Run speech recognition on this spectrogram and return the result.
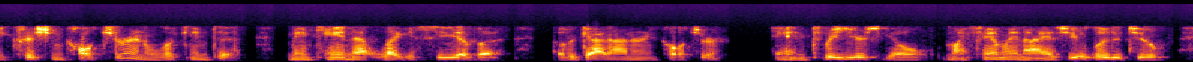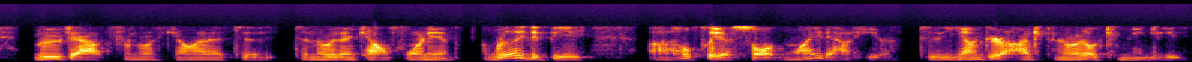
a Christian culture and looking to maintain that legacy of a of a God honoring culture. And three years ago, my family and I, as you alluded to, moved out from North Carolina to, to Northern California, really to be uh, hopefully a salt and light out here to the younger entrepreneurial community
